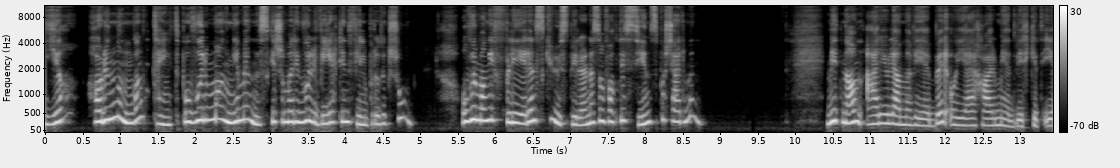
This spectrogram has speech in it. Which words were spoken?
Ja, har du noen gang tenkt på hvor mange mennesker som er involvert i en filmproduksjon, og hvor mange flere enn skuespillerne som faktisk syns på skjermen? Mitt navn er Julianne Weber, og jeg har medvirket i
